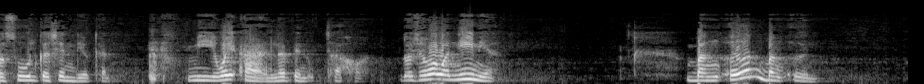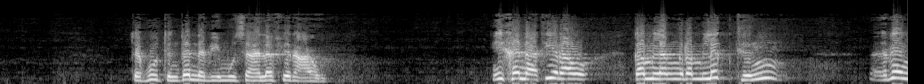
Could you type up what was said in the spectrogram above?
รอซูลก็เช่นเดียวกัน มีไว้อ่านและเป็นอุทาหรณ์โดยเฉพาะวันนี้เนี่ยบังเอิญบังเอิญจะพูดถึงท่านนบีมูซาและฟิรเอานี่ขณะที่เรากำลังรำลึกถึงเรื่อง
